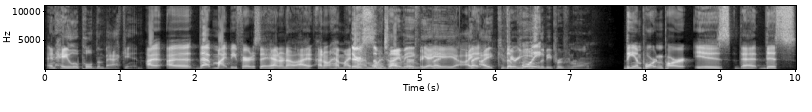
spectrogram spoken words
and halo pulled them back in. I, I that might be fair to say. I don't know. I, I don't have my there's some timing. perfect, yeah yeah yeah but i, I could very point- easily be proven wrong the important part is that this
